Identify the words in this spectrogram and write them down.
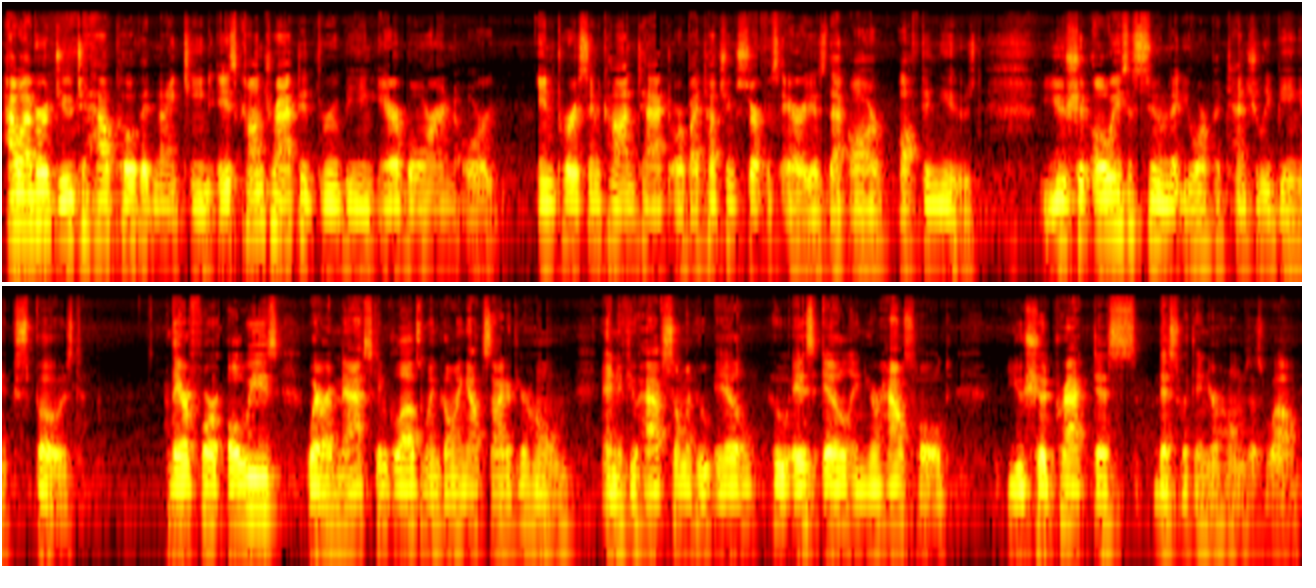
However, due to how COVID 19 is contracted through being airborne or in person contact or by touching surface areas that are often used, you should always assume that you are potentially being exposed. Therefore, always wear a mask and gloves when going outside of your home. And if you have someone who ill who is ill in your household, you should practice this within your homes as well.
